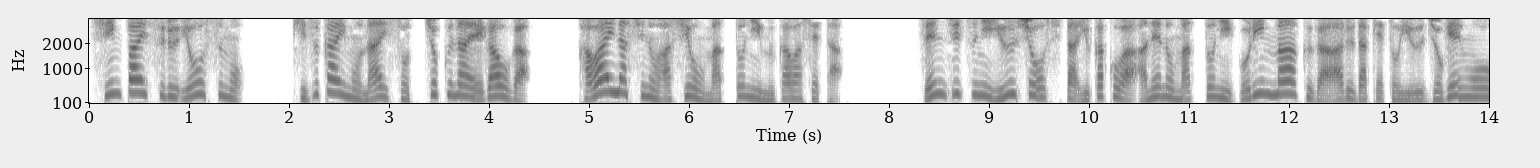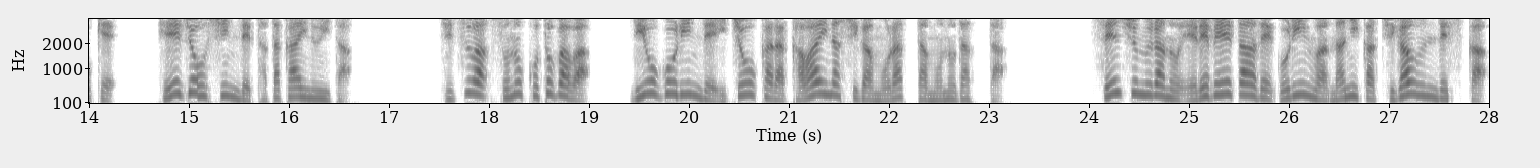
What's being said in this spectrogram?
心配する様子も、気遣いもない率直な笑顔が、可愛なしの足をマットに向かわせた。前日に優勝したゆか子は姉のマットに五輪マークがあるだけという助言を受け、平常心で戦い抜いた。実はその言葉は、リオ五輪でイチョウから河合なしがもらったものだった。選手村のエレベーターで五輪は何か違うんですか？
